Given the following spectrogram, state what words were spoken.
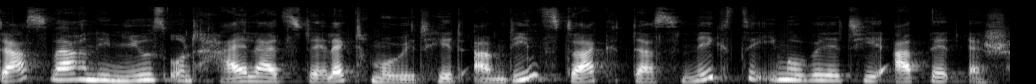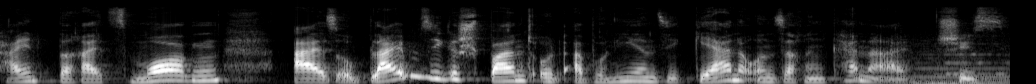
Das waren die News und Highlights der Elektromobilität am Dienstag. Das nächste E-Mobility-Update erscheint bereits morgen. Also bleiben Sie gespannt und abonnieren Sie gerne unseren Kanal. Tschüss.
